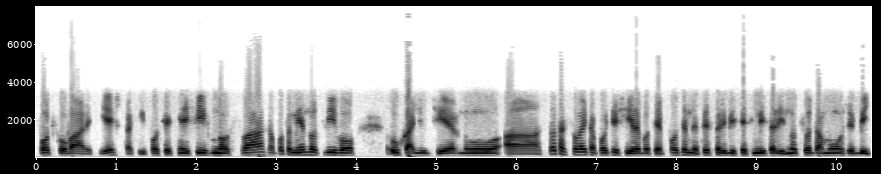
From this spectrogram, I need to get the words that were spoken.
podkováre tiež v takých početnejších množstvách a potom jednotlivo uchaniu čiernu a to tak človeka poteší, lebo tie podzemné priestory by ste si mysleli, no čo tam môže byť,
